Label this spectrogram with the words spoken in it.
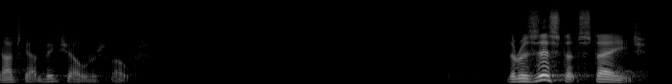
God's got big shoulders, folks. The resistance stage.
